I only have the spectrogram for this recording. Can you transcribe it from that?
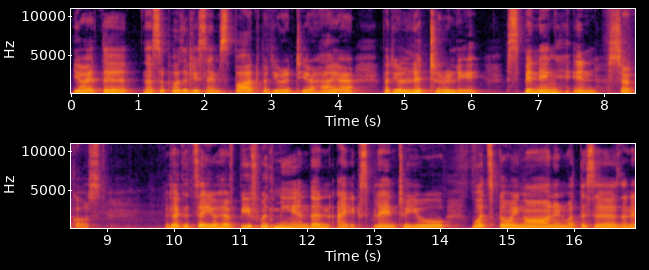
you're at the uh, supposedly same spot, but you're a tier higher, but you're literally spinning in circles. Like let's say you have beef with me, and then I explain to you what's going on and what this is, and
